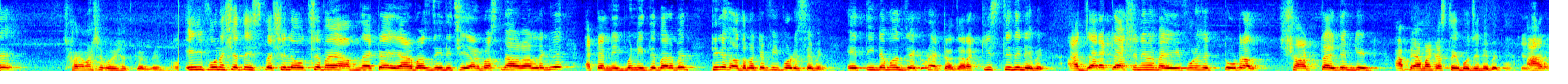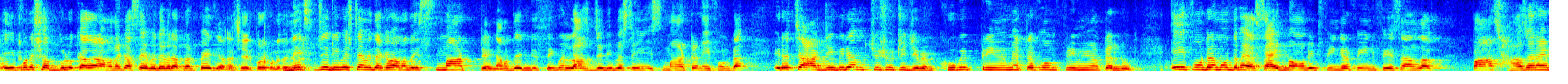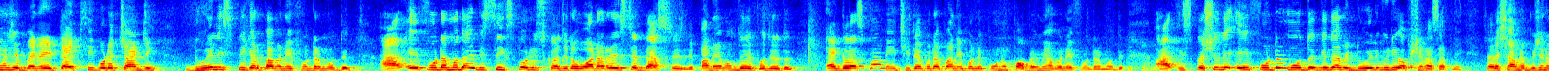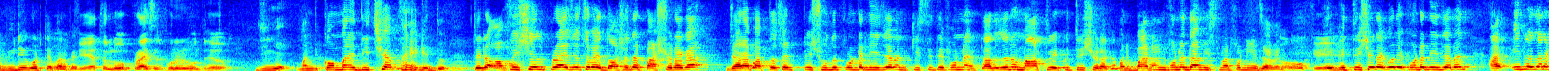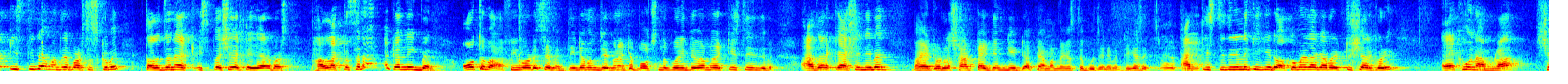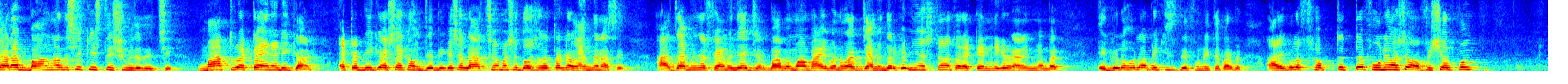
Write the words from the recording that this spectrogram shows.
ছয় মাসে পরিশোধ করবেন। এই ফোনের সাথে স্পেশালি হচ্ছে ভাই আমরা একটা এয়ারবাস দিয়ে দিচ্ছি। এয়ারবাস না ভালো লাগলে একটা নিকবেন নিতে পারবেন ঠিক আছে? অথবা একটা ফি ফোর্টি সেভেন এই তিনটার মধ্যে যে কোনো একটা যারা কিস্তিতে নেবেন আর যারা ক্যাশে নেবেন ভাই এই ফোনের টোটাল ষাটটা আইটেম গিফট আপনি আমার কাছ থেকে বুঝে নেবেন। আর এই ফোনের সবগুলো কালার আমাদের কাছে অ্যাভেলেবেল আপনার পেয়ে যাবেন। আচ্ছা এরপর নেক্সট যে ডিভাইসটা আমি দেখাবো আমাদের স্মার্ট টেন আমাদের সেগমেন্ট লাস্ট যে ডিভাইসটা স্মার্ট টেন এই ফোনটা। এটা চার জিবি র্যাম চৌষট্টি জিবি র্যাম খুবই প্রিমিয়াম একটা ফোন প্রিমিয়াম একটা লুক এই ফোনটার মধ্যে ভাই side mounted fingerprint face unlock পাঁচ হাজার এমএজ এর ব্যাটারি টাইপ সি পোর্টের চার্জিং ডুয়েল স্পিকার পাবেন এই ফোনটার মধ্যে। আর এই ফোনটার মধ্যে আইপি সিক্স ফোর ইউজ করা যেটা ওয়াটার রেজিস্টার ডাস্ট রেজিস্টার পানি এবং দই প্রতিরোধক। এক গ্লাস পানি ছিটে পোটা পানি পড়লে কোনো প্রবলেমই হবে না এই ফোনটার মধ্যে। আর স্পেশালি এই ফোনটার মধ্যে কিন্তু আপনি ডুয়েল ভিডিও অপশন আছে আপনি। তাহলে সামনে পিছনে ভিডিও করতে পারবেন। এত লো প্রাইসের ফোনের মধ্যেও। জি মানে কোম্পানি দিচ্ছে আপনাকে কিন্তু। তো এটা অফিসিয়াল প্রাইস হচ্ছে ভাই দশ হাজার পাঁচশো টাকা। যারা ভাবতেছেন সুন্দর ফোনটা নিয়ে যাবেন কিস্তিতে ফোন নেন তাদের জন্য মাত্র একত্রিশশো টাকা। মানে বাটন ফোনের দাম স্মার্টফোন নিয়ে যাবেন। একত্রিশশো টাকা করে ফোনটা নিয়ে যাবেন। আর এটা যারা কিস্তিতে আমাদের পারচেস করবে তাদের জন্য এক স্পেশাল একটা ইয়ারবাডস ভালো লাগতেছে না? একটা নিকবেন অথবা ফি ফর্টি সেভেন তিনটার মধ্যে যে কোনো একটা পছন্দ করে নিতে পারবেন আপনারা কিস্তি নিতে দেবেন আর যারা ক্যাশে নেবেন। ভাই টোটাল ষাটটা আইটেম গিফট আপনি আমাদের কাছ থেকে বুঝে নেবেন ঠিক আছে? আর কিস্তি নিলে কি কি ডকুমেন্ট লাগে আবার একটু শেয়ার করি। এখন আমরা সারা বাংলাদেশে কিস্তির সুবিধা দিচ্ছি। মাত্র একটা এনআইডি কার্ড একটা বিকাশ অ্যাকাউন্ট যে বিকাশে লাস্ট ছয় মাসে দশ হাজার টাকা লেনদেন আছে। আর জামিনদার ফ্যামিলি একজন, বাবা মা ভাই বোন ওয়াইফ জামিনদারকে নিয়ে আসতে না, তার একটা এনআইডি কার্ড নাম্বার এগুলো হলে আপনি কিস্তিতে ফোন নিতে পারবেন। আর এগুলো প্রত্যেকটা ফোনে আসে অফিসিয়াল ফোন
